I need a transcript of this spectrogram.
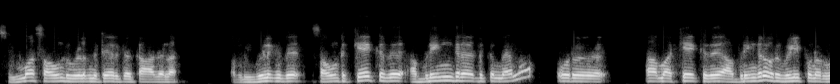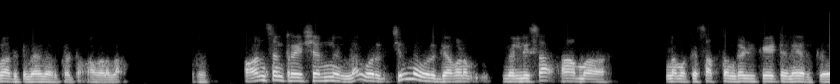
சும்மா சவுண்டு விழுந்துட்டே இருக்கு காதுல. அப்படி விழுகுது சவுண்டு கேக்குது அப்படிங்கிறதுக்கு மேல ஒரு ஆமா கேக்குது அப்படிங்கிற ஒரு விழிப்புணர்வு அதுக்கு மேல இருக்கட்டும். அவ்வளவுதான். ஒரு கான்சென்ட்ரேஷன் இல்ல ஒரு சின்ன ஒரு கவனம். மெல்லிசா ஆமா நமக்கு சத்தங்கள் கேட்டுனே இருக்கு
